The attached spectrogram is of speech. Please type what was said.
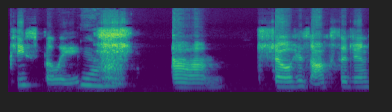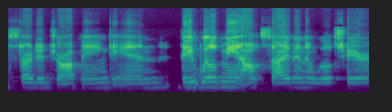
peacefully. Yeah. Um, so his oxygen started dropping, and they wheeled me outside in a wheelchair,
